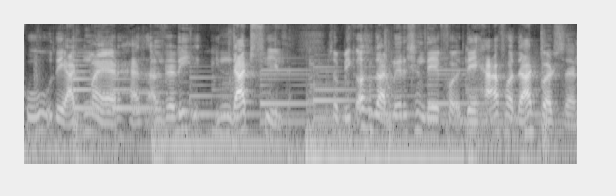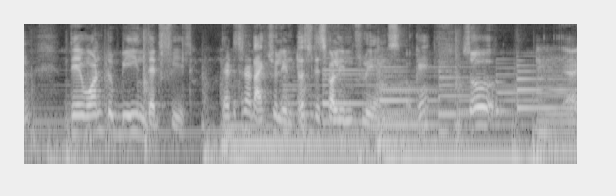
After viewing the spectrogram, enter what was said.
who they admire has already in that field. So because of the admiration they for, they have for that person they want to be in that field. That is not actually interest it is called influence okay? So uh,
